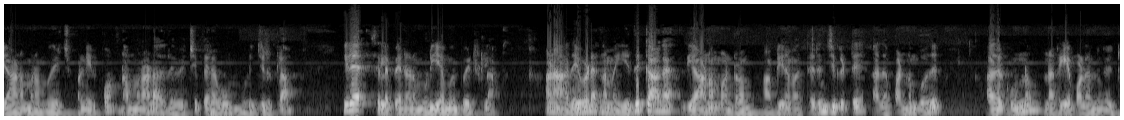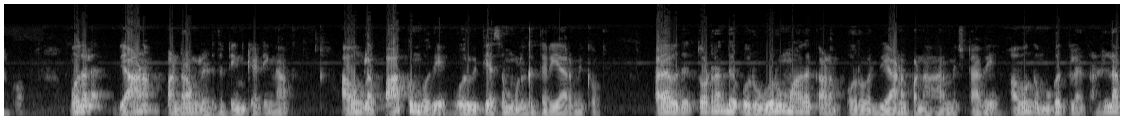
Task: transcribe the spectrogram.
தியானம் நம்ம முயற்சி பண்ணியிருப்போம். நம்மளால அதில் வெற்றி பெறவும் முடிஞ்சிருக்கலாம். இல்லை சில பேரோட முடியாமல் போயிட்டுருக்கலாம். ஆனால் அதை விட நம்ம எதுக்காக தியானம் பண்ணுறோம் அப்படின்னு நம்ம தெரிஞ்சுக்கிட்டு அதை பண்ணும்போது அதற்கு இன்னும் நிறைய பலன்கள் இருக்கும். முதல்ல தியானம் பண்ணுறவங்களை எடுத்துட்டின்னு கேட்டிங்கன்னா அவங்கள பார்க்கும்போதே ஒரு வித்தியாசம் உங்களுக்கு தெரிய ஆரம்பிக்கும். அதாவது தொடர்ந்து ஒரு ஒரு மாத காலம் ஒருவர் தியானம் பண்ண ஆரம்பிச்சிட்டாவே அவங்க முகத்துல நல்ல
